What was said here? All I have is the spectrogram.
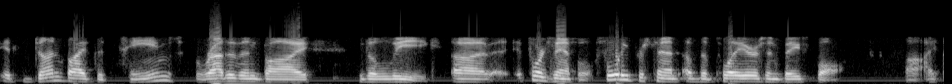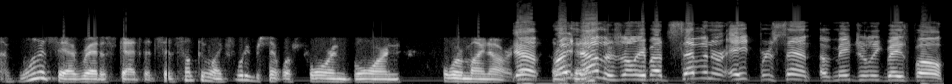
it's done by the teams rather than by the league. Uh, for example, forty percent of the players in baseball. Uh, I, I want to say I read a stat that said something like forty percent were foreign-born or minority. yeah right Okay? now there's only about 7 or 8 percent of major league baseball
